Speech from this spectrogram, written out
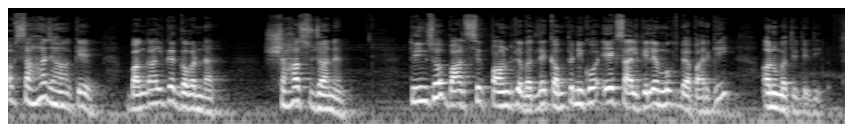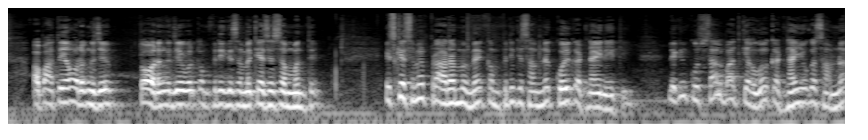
अब शाहजहां के बंगाल के गवर्नर शाह सुजा ने तीन सौ वार्षिक पाउंड के बदले कंपनी को एक साल के लिए मुक्त व्यापार की अनुमति दे दी। अब आते हैं औरंगज़ेब। तो औरंगज़ेब और कंपनी के समय कैसे संबंध थे? इसके समय प्रारंभ में कंपनी के सामने कोई कठिनाई नहीं थी। लेकिन कुछ साल बाद क्या हुआ? कठिनाइयों का सामना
